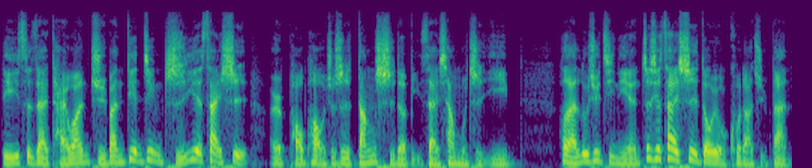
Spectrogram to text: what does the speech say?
第一次在台湾举办电竞职业赛事，而跑跑就是当时的比赛项目之一。后来陆续几年，这些赛事都有扩大举办。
